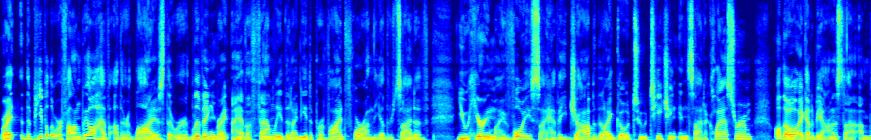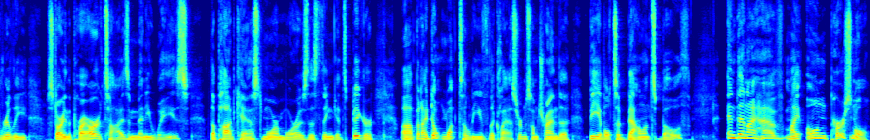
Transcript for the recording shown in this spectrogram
right? The people that we're following, we all have other lives that we're living, right? I have a family that I need to provide for on the other side of you hearing my voice. I have a job that I go to teaching inside a classroom. Although I got to be honest, I'm really starting to prioritize in many ways the podcast more and more as this thing gets bigger. Uh, but I don't want to leave the classroom, so I'm trying to be able to balance both. And then I have my own personal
